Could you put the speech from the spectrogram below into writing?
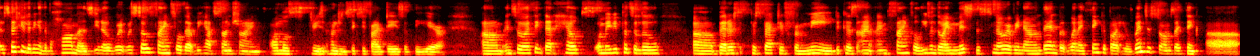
especially living in the Bahamas, you know, we're, we're so thankful that we have sunshine almost 365 days of the year. Um, and so I think that helps, or maybe puts a little uh, better perspective for me because I'm, I'm thankful, even though I miss the snow every now and then. But when I think about your winter storms, I think, ah,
